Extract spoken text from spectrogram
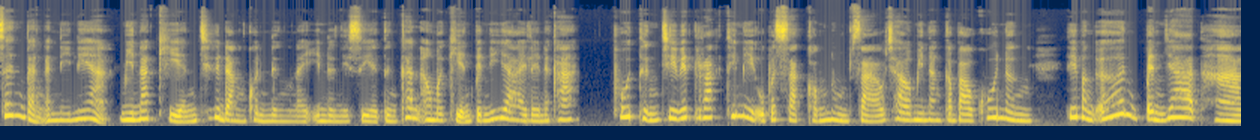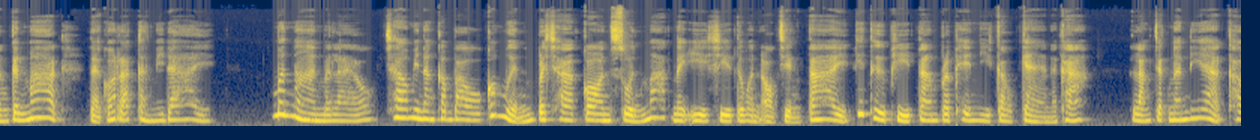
เส้นแบ่งอันนี้เนี่ยมีนักเขียนชื่อดังคนหนึ่งในอินโดนีเซียถึงขั้นเอามาเขียนเป็นนิยายเลยนะคะ พูดถึงชีวิตรักที่มีอุปสรรคของหนุ่มสาวชาวมีนังกะเบาคู่หนึ่ง ที่บังเอิญเป็นญาติห่างกันมาก แต่ก็รักกันไม่ได้เมื่อนานมาแล้ว ชาวมีนังกะเบาก็เหมือนประชากรส่วนมากในเอเชียตะวันออกเฉียงใต้ ที่ถือผีตามประเพณีเก่าแก่นะคะ หลังจากนั้นเนี่ยเขา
